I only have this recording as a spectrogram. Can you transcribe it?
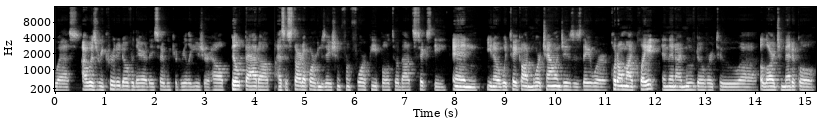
US. I was recruited over there. They said we could really use your help. Built that up as a startup organization from four people to about 60 and, you know, would take on more challenges as they were put on my plate. And then I moved over to uh, a large medical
